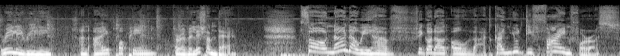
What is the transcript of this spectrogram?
Really, really an eye popping revelation there. So now that we have figured out all that, can you define for us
